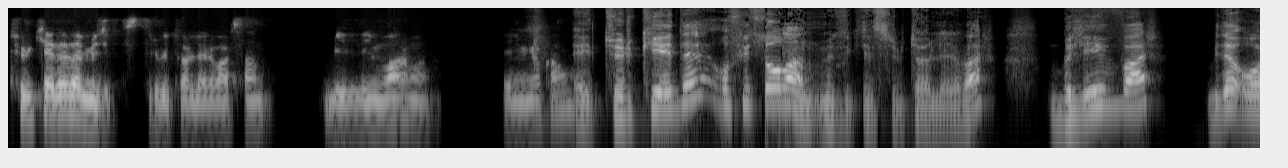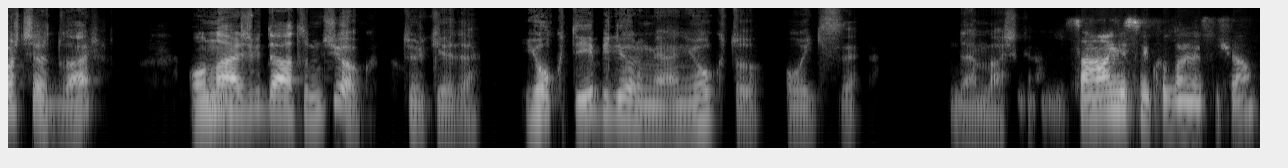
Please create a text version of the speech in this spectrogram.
Türkiye'de de müzik distribütörleri var. Sen bildiğin var mı? Benim yok ama. E, Türkiye'de ofisi olan müzik distribütörleri var. Believe var. Bir de Orchard var. Onun harici bir dağıtımcı yok Türkiye'de. Yok diye biliyorum yani. Yoktu o ikisinden başka. Sen hangisini kullanıyorsun şu an?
